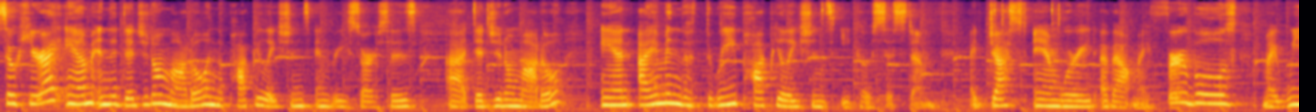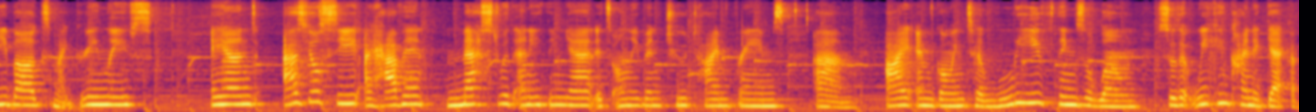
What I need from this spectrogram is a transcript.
so here I am in the digital model in the populations and resources uh, digital model, and I am in the three populations ecosystem. I just am worried about my furbles, my wee bugs, my green leaves, and as you'll see, I haven't messed with anything yet. It's only been two time frames. Um, I am going to leave things alone so that we can kind of get a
